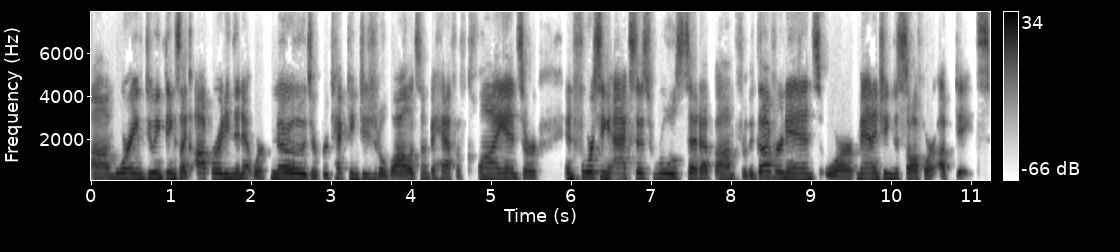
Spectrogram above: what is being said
Um, worrying, doing things like operating the network nodes or protecting digital wallets on behalf of clients or enforcing access rules set up um, for the governance or managing the software updates.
